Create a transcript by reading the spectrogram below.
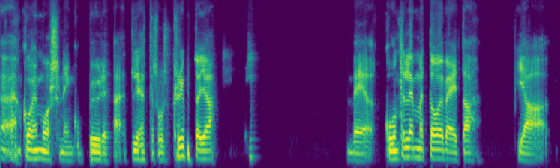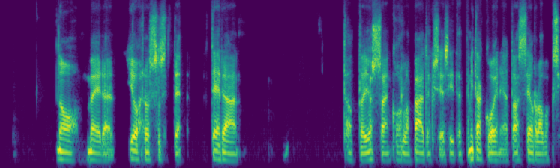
äh, Koimossa niin kuin pyydetään, että lisättäisiin kryptoja. Me kuuntelemme toiveita ja no, meidän johdossa sitten tehdään tota, jossain kohdalla päätöksiä siitä, että mitä koineja taas seuraavaksi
